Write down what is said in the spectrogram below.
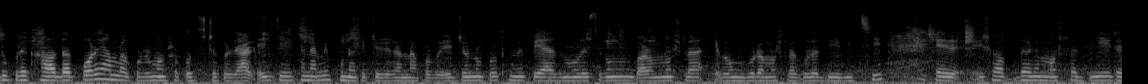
দুপুরে খাওয়া দাওয়ার পরে আমরা গরুর মাংস প্রতিষ্ঠা করি। আর এই যে এখানে আমি পুনা খিচুড়ি রান্না করব। এর জন্য প্রথমে পেঁয়াজ, মরিচ এবং গরম মশলা এবং গুঁড়া মশলাগুলো দিয়ে দিচ্ছি। এর সব ধরনের মশলা দিয়ে এটা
